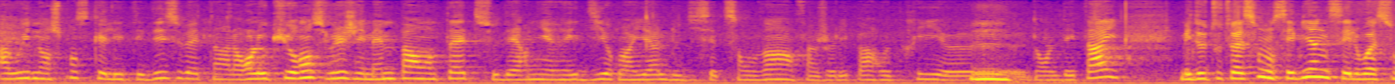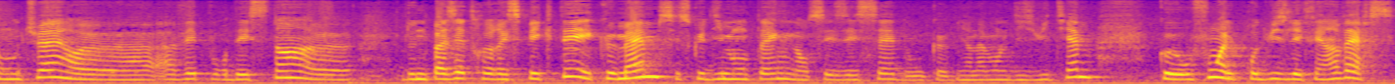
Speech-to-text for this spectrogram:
Ah oui, non, je pense qu'elle était désuète. Hein. Alors, en l'occurrence, je n'ai même pas en tête ce dernier édit royal de 1720. Enfin, je ne l'ai pas repris euh, mm. dans le détail. Mais de toute façon, on sait bien que ces lois sanctuaires euh, avaient pour destin euh, de ne pas être respectées et que même, c'est ce que dit Montaigne dans ses essais, donc bien avant le 18e, qu'au fond, elles produisent l'effet inverse.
